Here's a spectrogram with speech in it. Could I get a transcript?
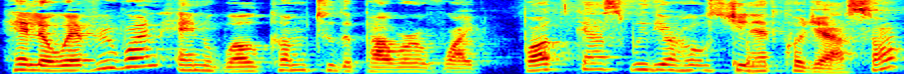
Hello, everyone, and welcome to the Power of Why podcast with your host, Ginette Collazo.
